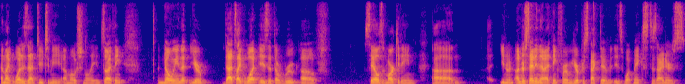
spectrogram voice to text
and like what does that do to me emotionally? And so I think knowing that you're that's like what is at the root of sales and marketing. Um, you know, and understanding that I think from your perspective is what makes designers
